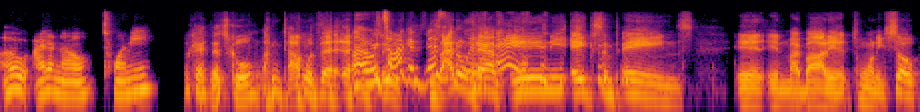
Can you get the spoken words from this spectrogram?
oh i don't know 20 Okay, that's cool. I'm down with that. Oh, we're too, talking 'cause I don't have hey. any aches and pains in, in my body at 20. So,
